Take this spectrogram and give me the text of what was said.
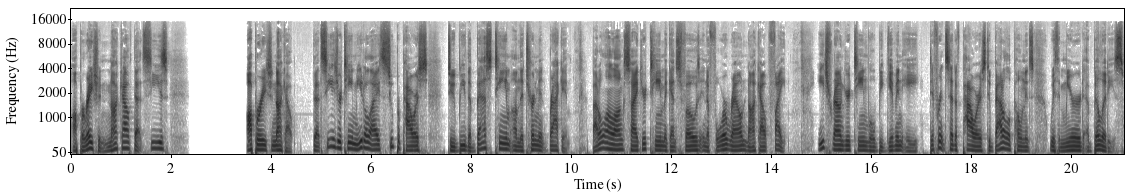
Operation Knockout that sees Operation Knockout that sees your team utilize superpowers to be the best team on the tournament bracket. Battle alongside your team against foes in a four round knockout fight. Each round, your team will be given a different set of powers to battle opponents with mirrored abilities.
